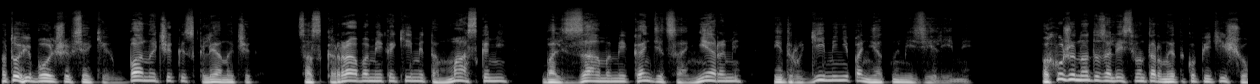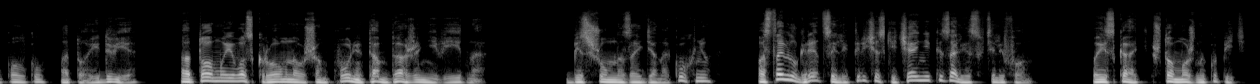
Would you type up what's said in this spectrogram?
а то и больше всяких баночек и скляночек со скрабами какими-то, масками, бальзамами, кондиционерами и другими непонятными зельями. Похоже, надо залезть в интернет и купить еще полку, а то и две. А то моего скромного шампуня там даже не видно. Бесшумно зайдя на кухню, поставил греться электрический чайник и залез в телефон. Поискать, что можно купить.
